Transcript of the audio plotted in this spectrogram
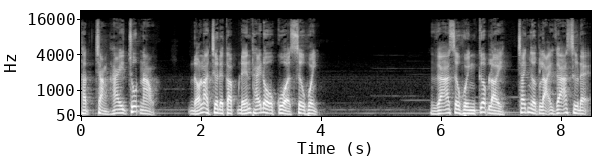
Thật chẳng hay chút nào đó là chưa đề cập đến thái độ của sư huynh. Gã sư huynh cướp lời, Trách ngược lại gã sư đệ.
